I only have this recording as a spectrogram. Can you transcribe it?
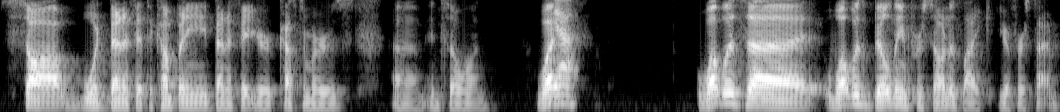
saw would benefit the company benefit your customers um, and so on what yeah what was uh what was building personas like your first time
